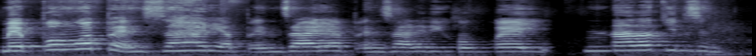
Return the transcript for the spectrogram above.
me pongo a pensar y a pensar y a pensar y digo, güey, nada tiene sentido.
